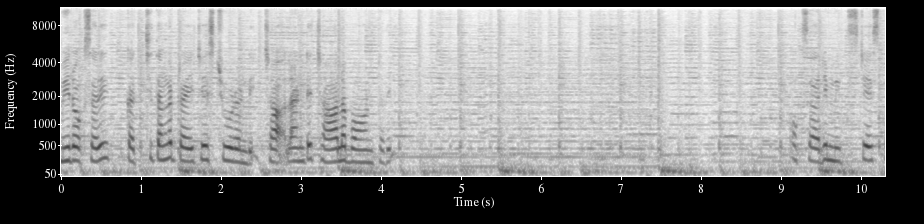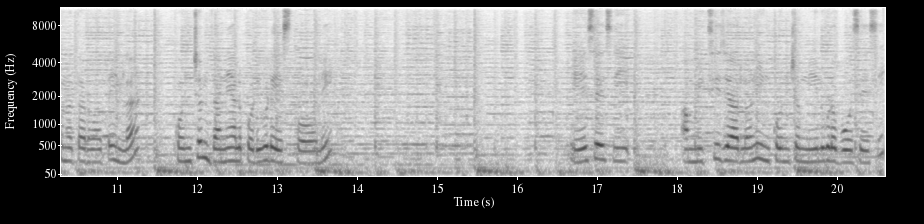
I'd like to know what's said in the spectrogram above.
మీరు ఒకసారి ఖచ్చితంగా ట్రై చేసి చూడండి. చాలా అంటే చాలా బాగుంటుంది. ఒకసారి మిక్స్ చేసుకున్న తర్వాత ఇలా కొంచెం ధనియాల పొడి కూడా వేసుకోవాలి. వేసేసి ఆ మిక్సీ జార్లోని ఇంకొంచెం నీళ్ళు కూడా పోసేసి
